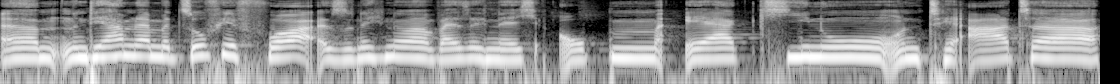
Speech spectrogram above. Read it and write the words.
Ähm, und die haben damit so viel vor, also nicht nur, weiß ich nicht, Open-Air-Kino und Theater,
